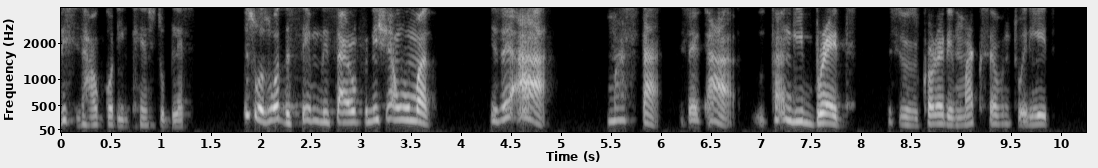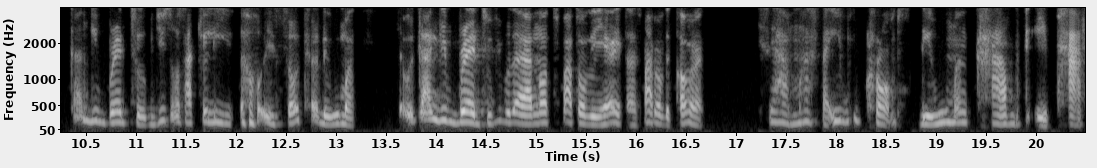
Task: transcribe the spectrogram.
this is how God intends to bless. This was what the same the Syrophoenician woman. He said, Ah, master. He said, Ah, we can't give bread. This was recorded in Mark 7 28. Can't give bread to Jesus actually oh, insulted the woman. So we can't give bread to people that are not part of the inheritance, part of the covenant. He said, Ah, master, even crumbs. The woman carved a path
